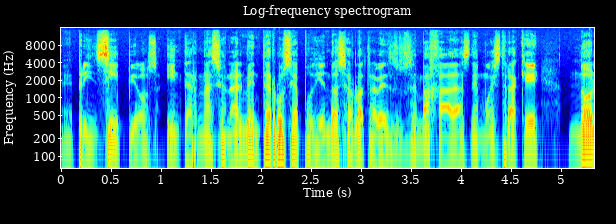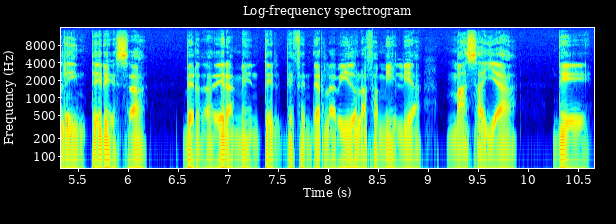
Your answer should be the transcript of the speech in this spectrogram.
eh, principios internacionalmente Rusia, pudiendo hacerlo a través de sus embajadas, demuestra que no le interesa verdaderamente defender la vida o la familia más allá de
